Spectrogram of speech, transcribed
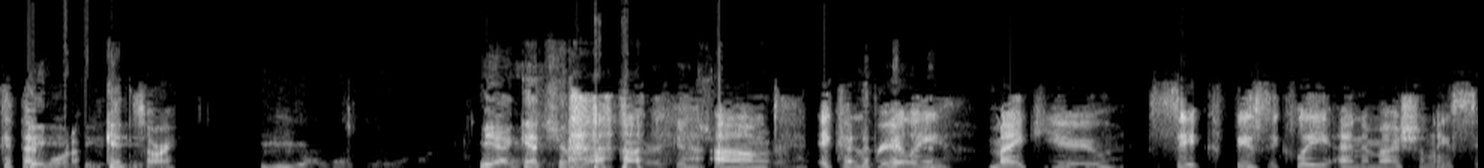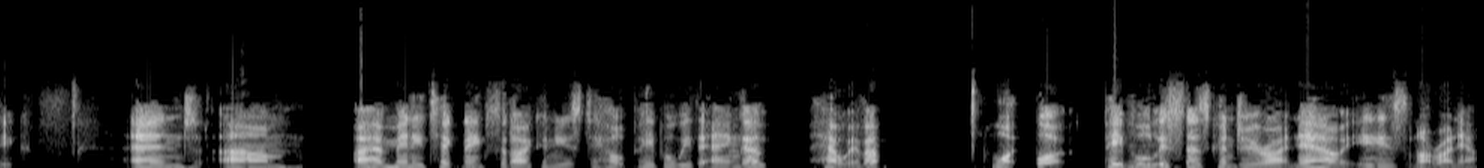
get that Get- water. Get, Sorry. yeah, get your water. Get your Um, water. it can really make you sick, physically and emotionally sick. And um, I have many techniques that I can use to help people with anger. However, what what people Mhm. listeners can do right now is not right now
